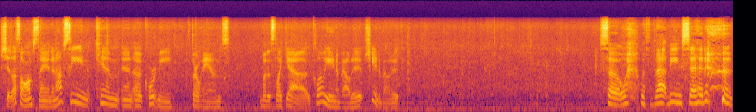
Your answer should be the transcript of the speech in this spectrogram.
Shit, that's all I'm saying. And I've seen Kim and uh, Kourtney throw hands, but it's like, yeah, Khloe ain't about it. She ain't about it. So, with that being said, I'm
